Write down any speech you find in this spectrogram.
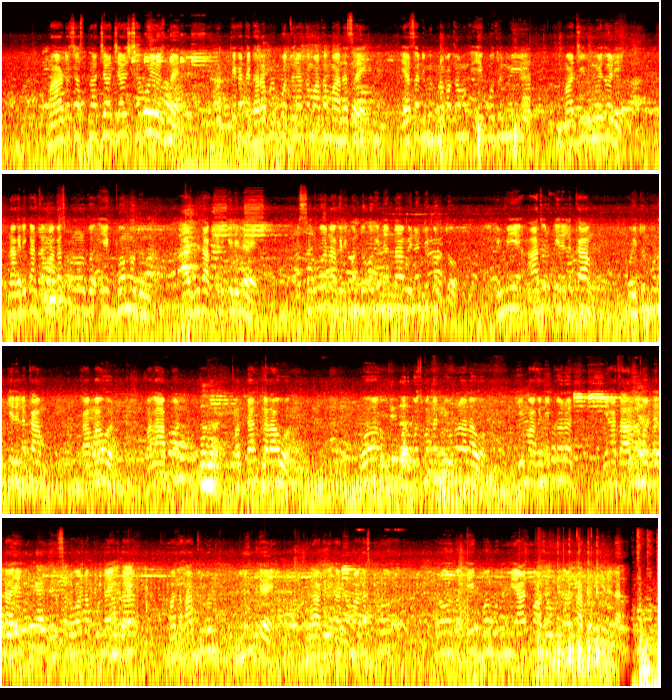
महाराष्ट्र शासनाच्या ज्या सर्व योजना आहेत प्रत्येकाच्या घरापर्यंत पोहोचवण्याचा माझा मानस आहे. यासाठी मी प्रभाग क्रमांक एकमधून मी माझी उमेदवारी नागरिकांचा मागास प्रवर्ग एक बमधून आज मी दाखल केलेली आहे. सर्व नागरिक बंधू भगिनींना विनंती करतो की मी आजवर केलेलं काम व इथून पुढे केलेलं काम कामावर मला आपण मतदान करावं व भरघोस मतदान निवडून आणावं ही मागणी करत मी आज आज म्हटलेलं आहे. सर्वांना पुन्हा एकदा माझा हात जोडून विनंती आहे नागरिकांचा मागास प्रवर्ग एक ब मधून मी आज माझा उमेदवार दाखल केलेला आहे.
